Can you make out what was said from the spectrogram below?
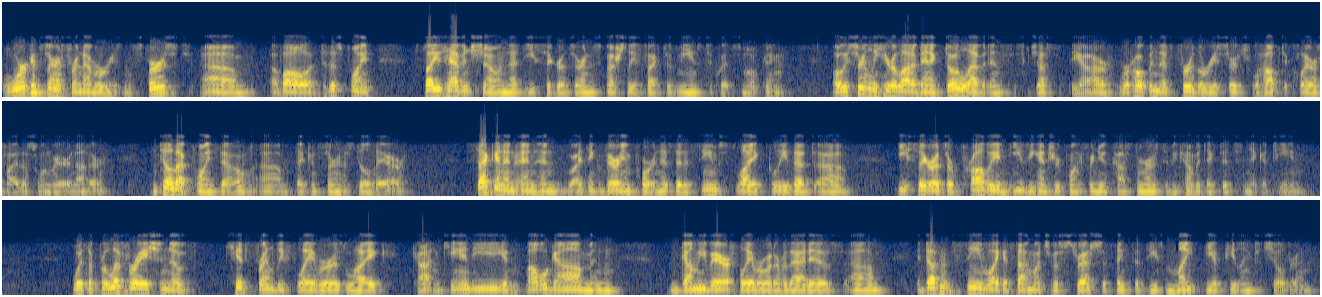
Well, we're concerned for a number of reasons. First um, of all, to this point, studies haven't shown that e-cigarettes are an especially effective means to quit smoking. While we certainly hear a lot of anecdotal evidence to suggest that they are, we're hoping that further research will help to clarify this one way or another. Until that point, though, um, the concern is still there. Second, and, I think very important, is that it seems likely that uh, e-cigarettes are probably an easy entry point for new customers to become addicted to nicotine. With the proliferation of kid-friendly flavors like cotton candy and bubblegum and gummy bear flavor, whatever that is, um, it doesn't seem like it's that much of a stretch to think that these might be appealing to children.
